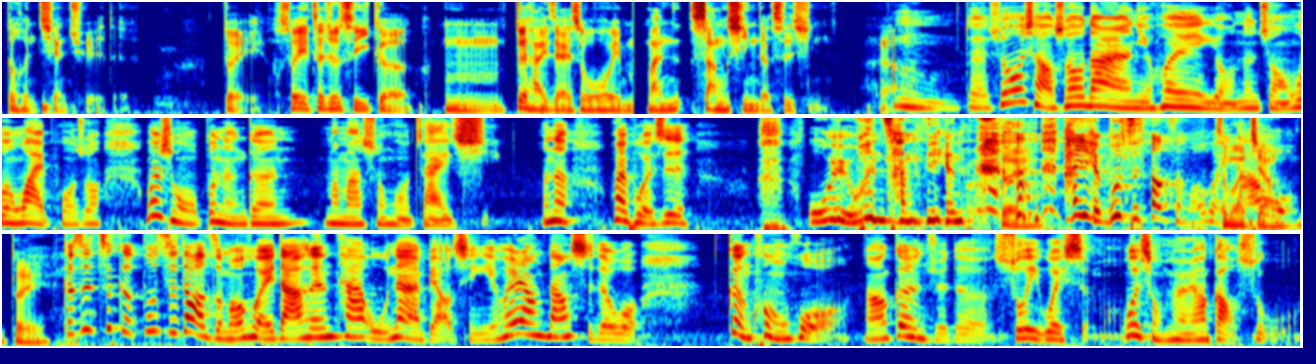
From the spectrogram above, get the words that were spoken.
都很欠缺的。对，所以这就是一个，嗯，对孩子来说会蛮伤心的事情。嗯，对，所以我小时候当然也会有那种问外婆说，为什么我不能跟妈妈生活在一起？那外婆也是 无语问苍天，对，她也不知道怎么回答我。怎么讲？对。可是这个不知道怎么回答，跟她无奈的表情，也会让当时的我更困惑，然后更觉得，所以为什么？为什么没有人要告诉我？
